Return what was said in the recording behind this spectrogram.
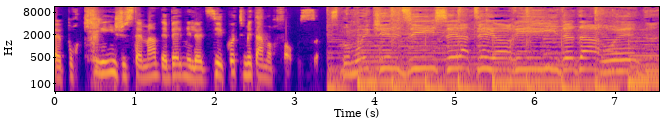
euh, pour créer, justement, de belles mélodies. Écoute, Métamorphose. C'est pas moi qui le dis, c'est la théorie de Darwin.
